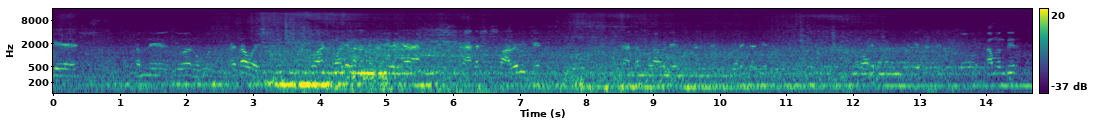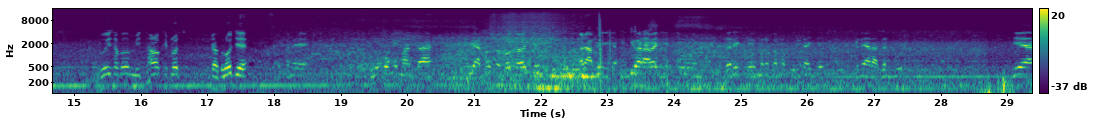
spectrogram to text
કે તમને એવા રોગો થતા હોય, તો આ મંદિર અહીંયા રાધનપુરમાં આવેલું છે રાધનપુર આવેલે આ મંદિર જોઈ શકો તો મીઠાનો કેટલો ઢગલો છે અને લોકોની માનતા એ આટલો સફળ થયો છે. અને આપણે અહીંયા બીજી વાર આવે છે, તો દરેકની મનોકામના પૂરી થાય છે. અને આ રાધનપુર, જે આ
